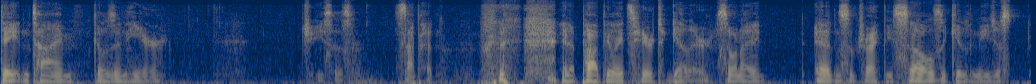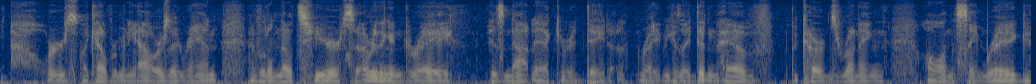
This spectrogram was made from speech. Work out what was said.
date and time goes in here. Jesus, stop it. and it populates here together. So when I add and subtract these cells, it gives me just hours, like however many hours I ran. I have little notes here, so everything in gray is not accurate data, right? Because I didn't have the cards running all on the same rig.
